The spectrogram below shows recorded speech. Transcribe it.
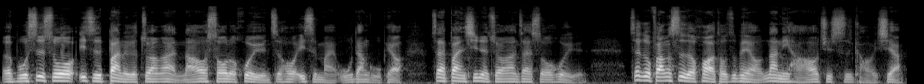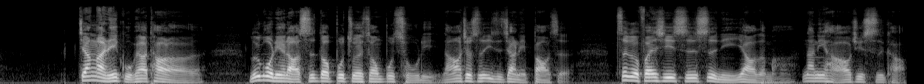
而不是说一直办了个专案，然后收了会员之后一直买五档股票，再办新的专案再收会员。这个方式的话，投资朋友，那你好好去思考一下。将来你股票套牢了，如果你老师都不追踪不处理，然后就是一直叫你抱着，这个分析师是你要的吗？那你好好去思考。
